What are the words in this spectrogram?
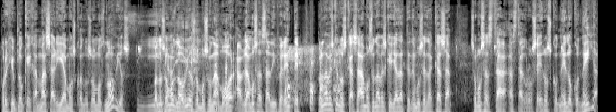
por ejemplo, que jamás haríamos cuando somos novios. sí. Cuando somos oye. novios somos un amor, hablamos hasta diferente. Pero una vez que nos casamos, una vez que ya la tenemos en la casa, somos hasta, hasta groseros con él o con ella.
